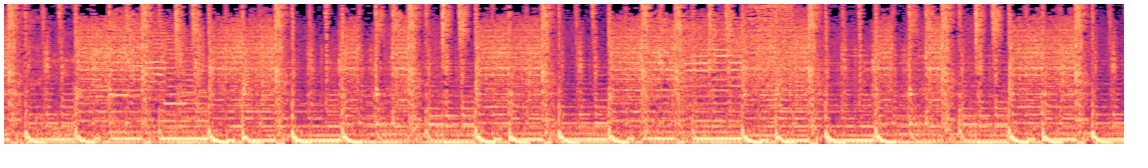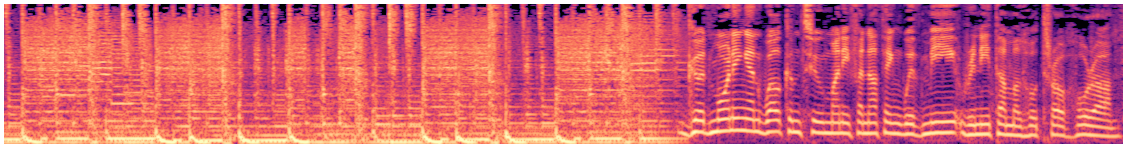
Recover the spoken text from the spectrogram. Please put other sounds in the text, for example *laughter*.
Good morning and welcome to Money for Nothing with me, Renita Malhotra Hora.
